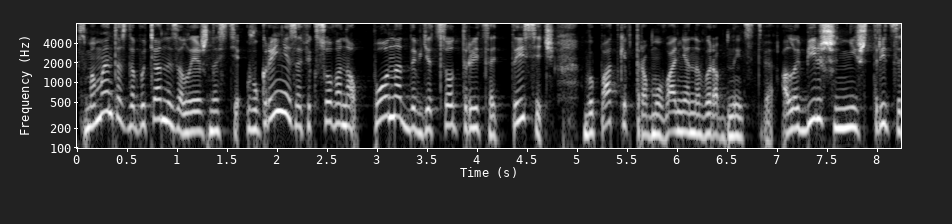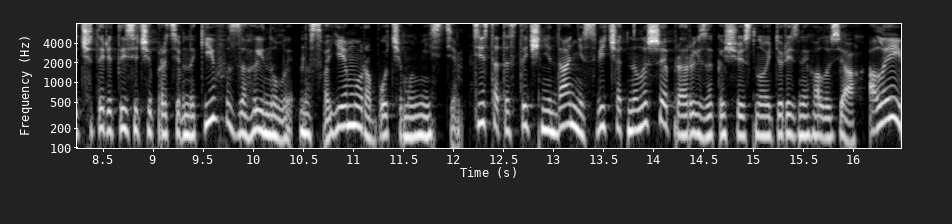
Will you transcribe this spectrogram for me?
З моменту здобуття незалежності в Україні зафіксовано понад 930 тисяч випадків травмування на виробництві, але більше ніж 34 тисячі працівників загинули на своєму робочому місці. Ці статистичні дані свідчать не лише про ризики, що існують у різних галузях, але й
